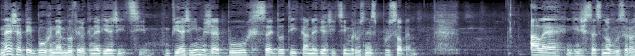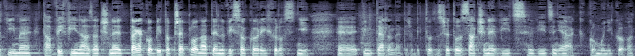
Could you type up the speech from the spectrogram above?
Ne, že by Bůh nemluvil k nevěřícím. Věřím, že Bůh se dotýká nevěřícím různým způsobem. Ale když se znovu zrodíme, ta wi začne, tak jako by to přeplo na ten vysokorychlostní eh, internet, že, by to, že to začne víc, víc nějak komunikovat.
